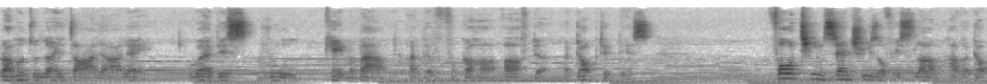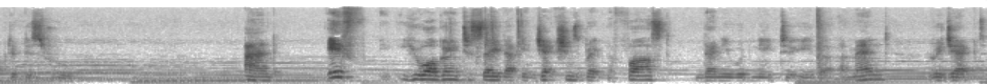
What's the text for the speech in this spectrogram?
Rahmatullahi Ta'ala alayh, where this rule came about and the Fuqaha after adopted this, 14 centuries of Islam have adopted this rule. And if you are going to say that injections break the fast, then you would need to either amend, reject,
